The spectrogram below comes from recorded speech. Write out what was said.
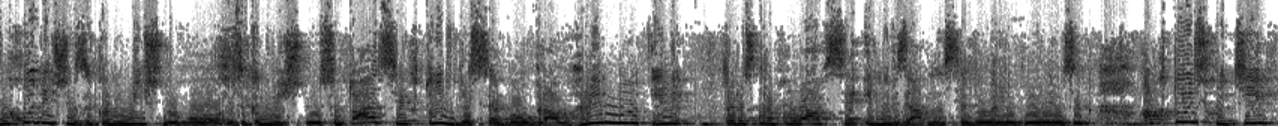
Виходячи з економічного з економічної ситуації, хтось для себе обрав гривню і перестрахувався і не взяв на себе валютний ризик. А хтось хотів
